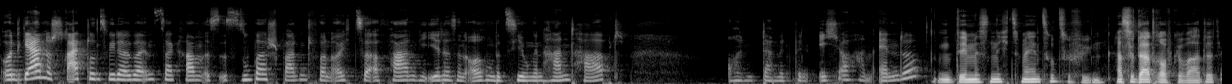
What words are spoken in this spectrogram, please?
Und gerne schreibt uns wieder über Instagram. Es ist super spannend von euch zu erfahren, wie ihr das in euren Beziehungen handhabt. Und damit bin ich auch am Ende. Dem ist nichts mehr hinzuzufügen. Hast du darauf gewartet?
